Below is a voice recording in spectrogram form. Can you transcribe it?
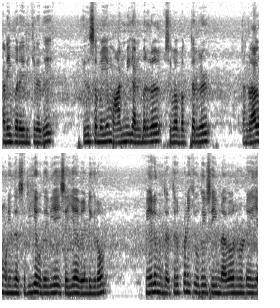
நடைபெற இருக்கிறது. இது சமயம் ஆன்மீக அன்பர்கள் சிவபக்தர்கள் தங்களால் முடிந்த சிறிய உதவியை செய்ய வேண்டுகிறோம். மேலும் இந்த திருப்பணிக்கு உதவி செய்யும் நபர்களுடைய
